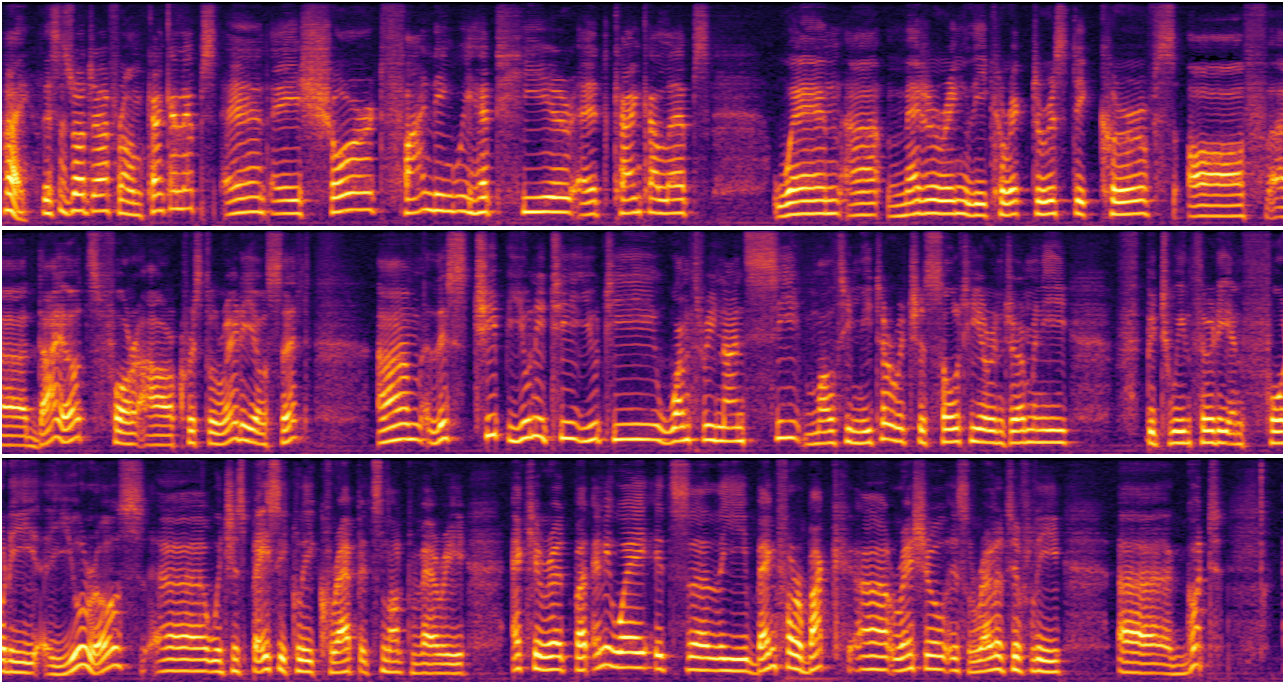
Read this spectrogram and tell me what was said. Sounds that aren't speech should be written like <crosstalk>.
Hi, this is Roger from Kainka Labs and a short finding we had here at Kainka Labs when uh, measuring the characteristic curves of uh, diodes for our crystal radio set. Um, this cheap Unity UT139C multimeter, which is sold here in Germany between 30 and 40 euros, uh, which is basically crap. It's not very accurate, but anyway, it's uh, the bang for buck uh, ratio is relatively uh, good.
